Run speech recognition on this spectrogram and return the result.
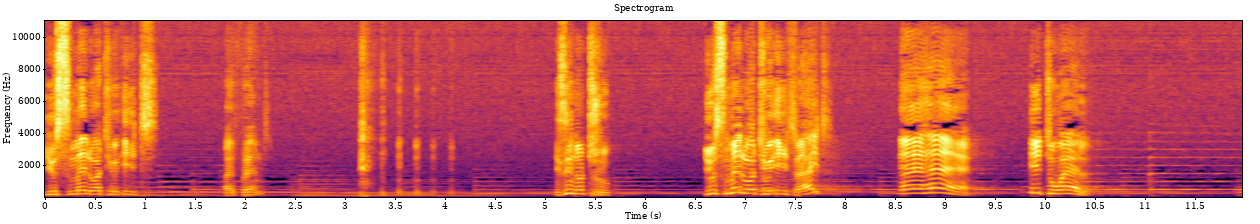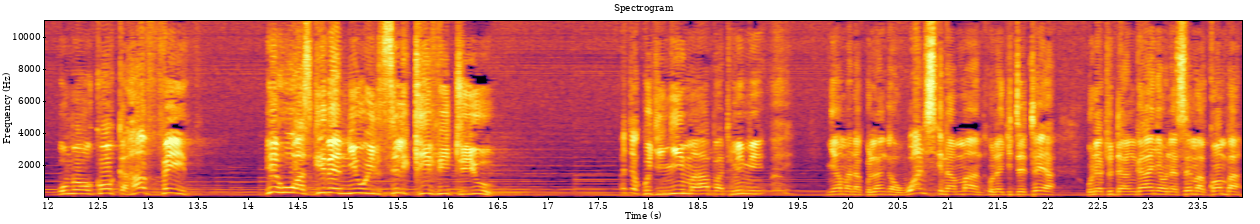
You smell what you eat, my friend. Is it not true? You smell what you eat, right? Ehe. Eat well. Umeokoka, have faith. He who has given you will still give it to you. Acha kujinyima hapa ati mimi "Ai, nyama nakulanga once in a month. Unajitetea, unatudanganya, unasema kwamba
